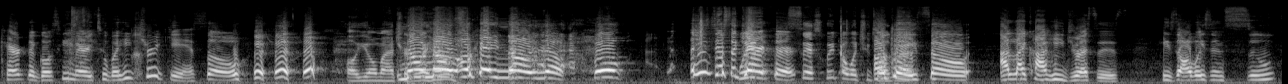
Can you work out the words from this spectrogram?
character Ghost he married too, but he tricking. So Oh, you're my no, no, okay, no, no. Well, he's just a character. Sis, we know what you're talking Okay, about. so I like how he dresses. He's always in suits.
